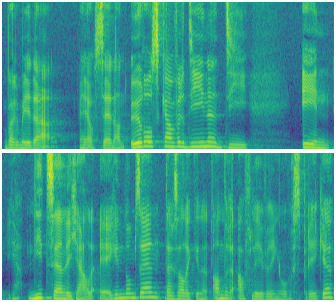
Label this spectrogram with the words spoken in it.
waarmee dat hij of zij dan euro's kan verdienen die één, ja, niet zijn legale eigendom zijn, daar zal ik in een andere aflevering over spreken,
